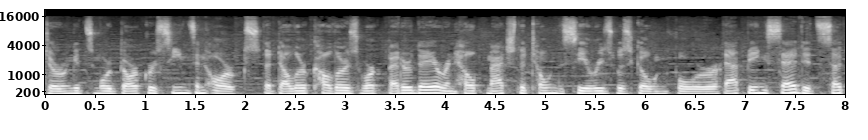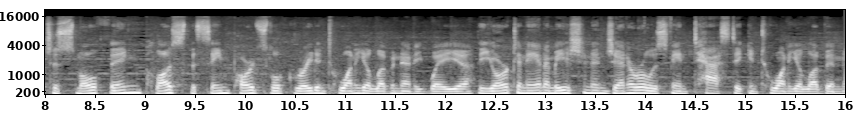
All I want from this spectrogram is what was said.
during its more darker scenes and arcs. The duller colors work better there and help match the tone the series was going for. That being said, it's such a small thing, plus the same parts look great in 2011 anyway. The art and animation in general is fantastic in 2011.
